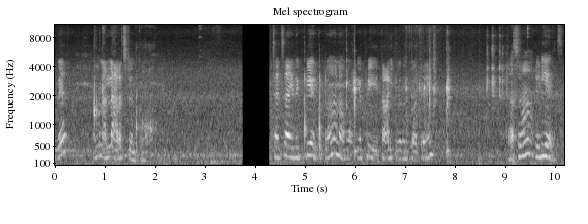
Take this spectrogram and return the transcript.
இதை நம்ம நல்லா அரைச்சிட்டு வந்துக்கணும். சச்சா இது இப்படியே இருக்கட்டும். நம்ம எப்படி தாளிக்கிறதுன்னு காட்டுறேன். ரசம் ரெடியாகிடுச்சு ஆயிடுச்சு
